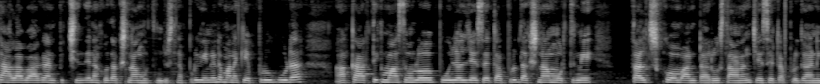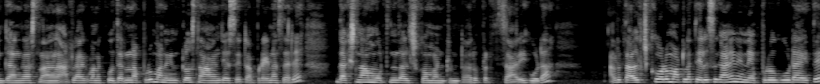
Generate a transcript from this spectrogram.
చాలా బాగా అనిపించింది నాకు దక్షిణామూర్తిని చూసినప్పుడు. ఏంటంటే మనకి ఎప్పుడు కూడా కార్తీక మాసంలో పూజలు చేసేటప్పుడు దక్షిణామూర్తిని తలుచుకోమంటారు. స్నానం చేసేటప్పుడు కానీ గంగా స్నానం అట్లా మనకు కుదరినప్పుడు మన ఇంట్లో స్నానం చేసేటప్పుడైనా సరే దక్షిణామూర్తిని తలుచుకోమంటుంటారు ప్రతిసారి కూడా. అట్లా తలుచుకోవడం అట్లా తెలుసు కానీ నేను ఎప్పుడు కూడా అయితే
